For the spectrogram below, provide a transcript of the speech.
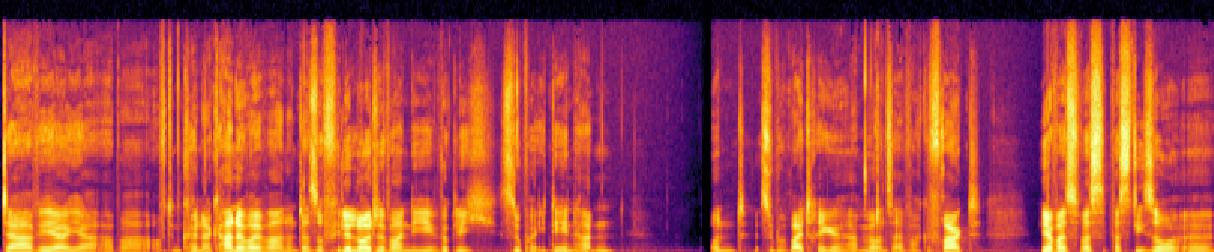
Da wir ja aber auf dem Kölner Karneval waren und da so viele Leute waren, die wirklich super Ideen hatten und super Beiträge, haben wir uns einfach gefragt, ja, was, was, was die so äh,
